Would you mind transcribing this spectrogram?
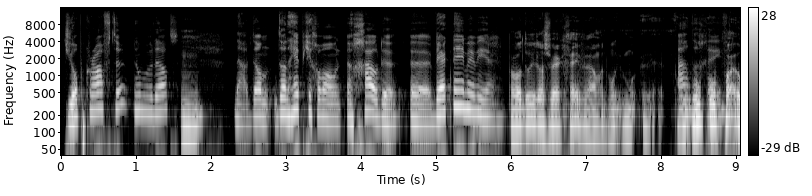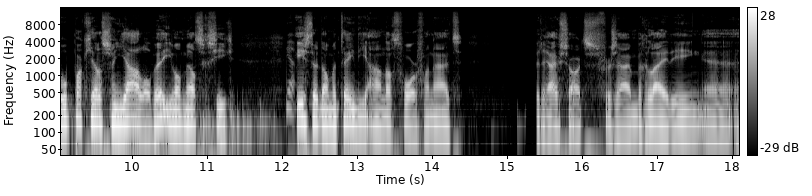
jobcraften noemen we dat. Nou, dan, dan heb je gewoon een gouden eh, werknemer weer. Maar wat doe je als werkgever aan? Want moet, moet- eh, hoe, hoe, hoe, hoe pak je dat signaal op? Hè? Iemand meldt zich ziek. Ja. Is er dan meteen die aandacht voor vanuit bedrijfsarts, verzuimbegeleiding? eh,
